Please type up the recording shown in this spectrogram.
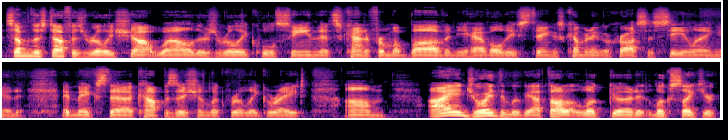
some of the stuff is really shot well. There's a really cool scene that's kind of from above, and you have all these things coming across the ceiling, and it, it makes the composition look really great. Um, I enjoyed the movie. I thought it looked good. It looks like your,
